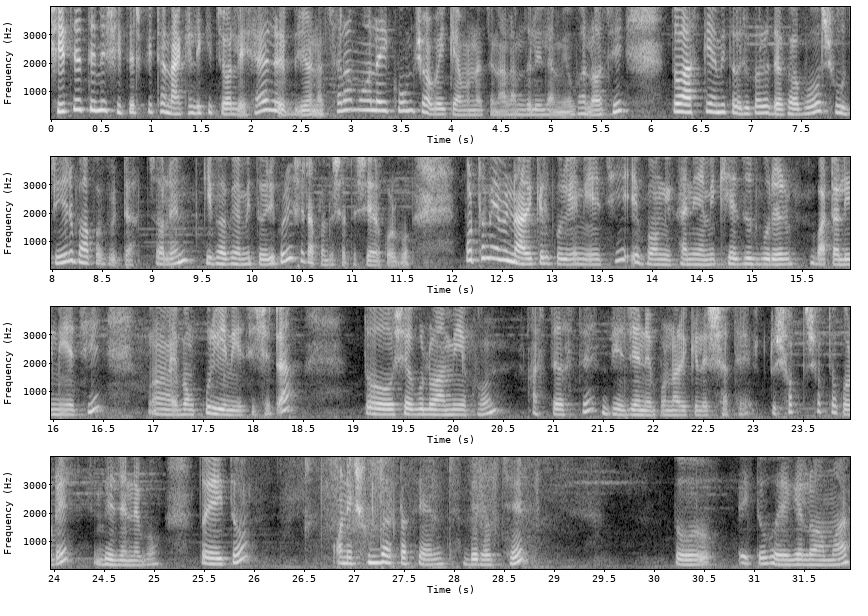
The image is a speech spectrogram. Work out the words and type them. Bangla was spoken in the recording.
শীতের দিনে শীতের পিঠা না খেলে কি চলে? হ্যাঁ রে ব্রিয়ান। আসসালামু আলাইকুম। সবাই কেমন আছেন? আলহামদুলিল্লাহ, আমিও ভালো আছি। তো আজকে আমি তৈরি করে দেখাবো সুজির ভাপা পিঠা। চলেন, কীভাবে আমি তৈরি করি সেটা আপনাদের সাথে শেয়ার করব। প্রথমে আমি নারকেল কুড়িয়ে নিয়েছি এবং এখানে আমি খেজুর গুড়ের বাটালি নিয়েছি এবং কুড়িয়ে নিয়েছি সেটা। তো সেগুলো আমি এখন আস্তে আস্তে ভেজে নেব নারকেলের সাথে। একটু শক্ত শক্ত করে ভেজে নেব। তো এই তো, অনেক সুন্দর একটা সেন্ট বের হচ্ছে। তো এই তো হয়ে গেল আমার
